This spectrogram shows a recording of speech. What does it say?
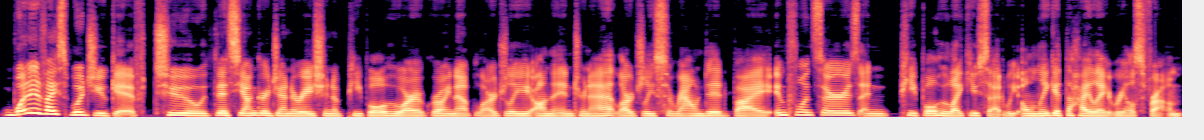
What advice would you give to this younger generation of people who are growing up largely on the internet, largely surrounded by influencers and people who, like you said, we only get the highlight reels from?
